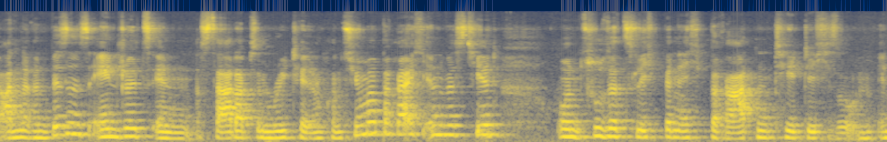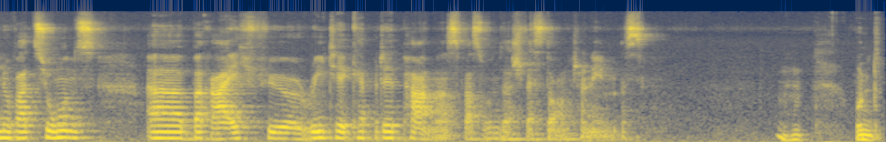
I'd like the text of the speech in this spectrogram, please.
anderen Business Angels in Startups im Retail- und Consumer-Bereich investiert. Und zusätzlich bin ich beratend tätig, so im Innovationsbereich äh, für Retail Capital Partners, was unser Schwesterunternehmen ist. Mhm. Und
